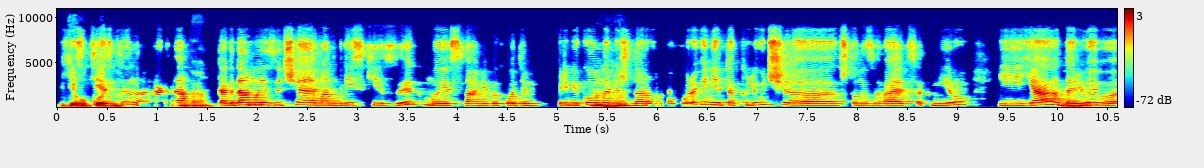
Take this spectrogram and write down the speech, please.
Естественно, когда, да. когда мы изучаем английский язык, мы с вами выходим прямиком угу. на международный уровень. Это ключ, э, что называется, к миру. И я угу. дарю его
